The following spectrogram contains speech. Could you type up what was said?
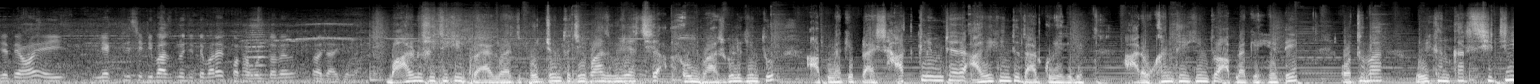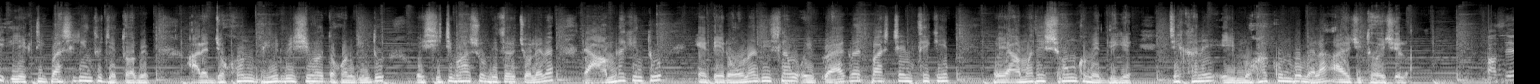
যেতে হয়, এই ইলেকট্রিসিটি বাসগুলো যেতে পারে কথা বলতে হবে ওরা যায় কিনা। বারাণসী থেকে প্রয়াগরাজ পর্যন্ত যে বাসগুলি যাচ্ছে ওই বাসগুলি কিন্তু আপনাকে প্রায় সাত কিলোমিটার আগে কিন্তু দাঁড় করিয়ে দেবে। আর ওখান থেকে কিন্তু আপনাকে হেঁটে অথবা ওইখানকার সিটি ইলেকট্রিক বাসে কিন্তু যেতে হবে। আর যখন ভিড় বেশি হয় তখন কিন্তু ওই সিটি বাসও ভিতরে চলে না। তাই আমরা কিন্তু হেঁটে রওনা দিয়েছিলাম ওই প্রয়াগরাজ বাস স্ট্যান্ড থেকে ওই আমাদের সঙ্গমের দিকে যেখানে এই মহাকুম্ভ মেলা আয়োজিত হয়েছিল। পাশে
